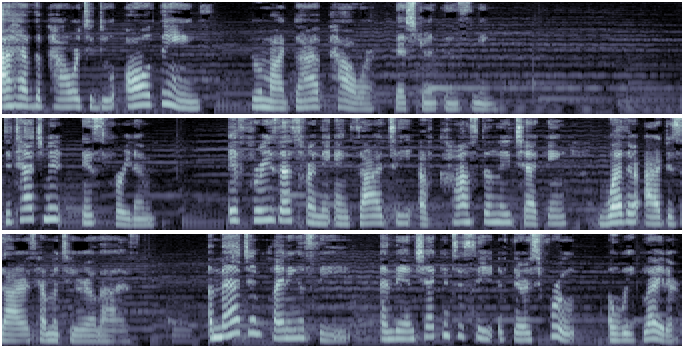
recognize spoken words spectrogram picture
I have the power to do all things through my God power that strengthens me. Detachment is freedom. It frees us from the anxiety of constantly checking whether our desires have materialized. Imagine planting a seed and then checking to see if there is fruit a week later.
